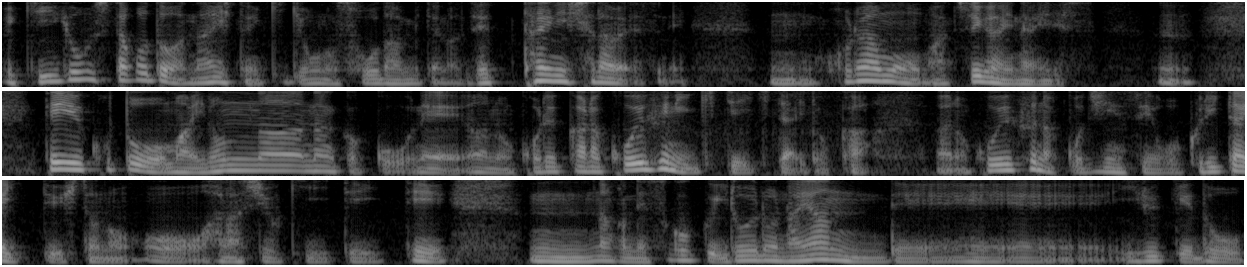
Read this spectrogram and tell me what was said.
で起業したことがない人に起業の相談みたいなのは絶対にしちゃダメですね。うん、これはもう間違いないです。うん、っていうことを、まあ、いろんななんかこうねあのこれからこういうふうに生きていきたいとかあのこういうふうなこう人生を送りたいっていう人の話を聞いていて、うん、なんかねすごくいろいろ悩んでいるけど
